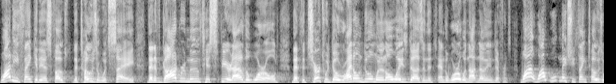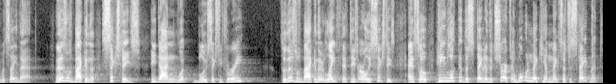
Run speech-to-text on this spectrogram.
Why do you think it is, folks, the Tozer would say that if God removed his spirit out of the world, that the church would go right on doing what it always does and the, and the world would not know any difference? Why, why, what makes you think Tozer would say that? Now, this was back in the 60s. He died in what, Blue 63? So this was back in the late 50s, early 60s. And so he looked at the state of the church, and what would make him make such a statement?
